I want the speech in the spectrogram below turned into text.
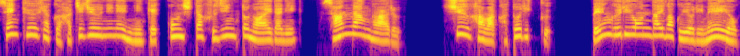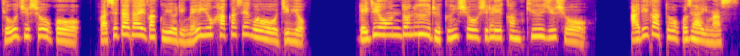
1982年に結婚した夫人との間に三男がある。宗派はカトリック。ベングリオン大学より名誉教授称号、早稲田大学より名誉博士号を授与。レジオンドヌール勲章司令官級受賞。ありがとうございます。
